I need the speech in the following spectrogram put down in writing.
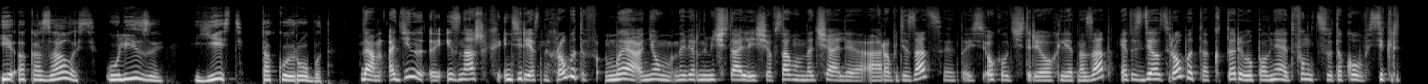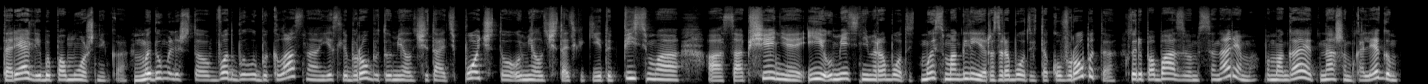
И оказалось, у Лизы есть такой робот. Да, один из наших интересных роботов, мы о нем, наверное, мечтали еще в самом начале а, роботизации, то есть около четырех лет назад, это сделать робота, который выполняет функцию такого секретаря либо помощника. Мы думали, что вот было бы классно, если бы робот умел читать почту, умел читать какие-то письма, а, сообщения и уметь с ними работать. Мы смогли разработать такого робота, который по базовым сценариям помогает нашим коллегам,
